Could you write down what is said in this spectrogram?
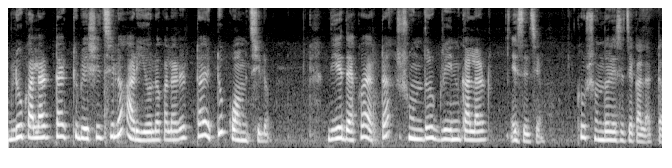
ব্লু কালারটা একটু বেশি ছিল আর ইয়েলো কালারেরটা একটু কম ছিল। দিয়ে দেখো একটা সুন্দর গ্রিন কালার এসেছে। খুব সুন্দর এসেছে কালারটা।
